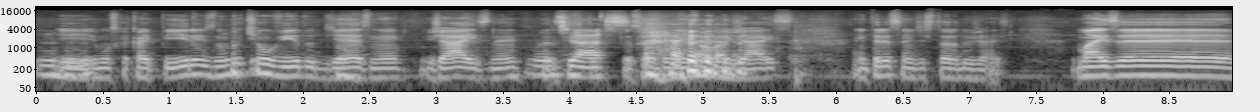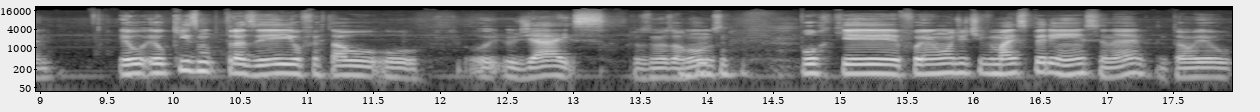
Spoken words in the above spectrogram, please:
E música caipira, eles nunca tinham ouvido jazz, né? Jazz, né? O jazz. As pessoas também falam jazz. É interessante a história do jazz. Mas é, eu, eu quis trazer e ofertar o, o, o, o jazz para os meus alunos, porque foi onde eu tive mais experiência, né? Então eu,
